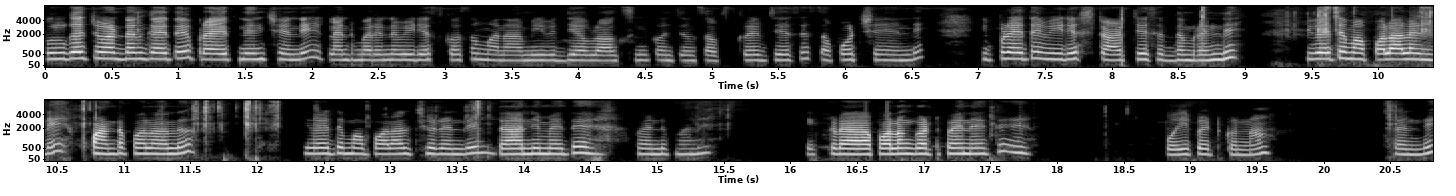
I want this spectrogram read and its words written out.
ఫుల్గా చూడడానికి అయితే ప్రయత్నించండి. ఇట్లాంటి మరిన్ని వీడియోస్ కోసం మన మీ విద్యా వ్లాగ్స్ని కొంచెం సబ్స్క్రైబ్ చేసి సపోర్ట్ చేయండి. ఇప్పుడైతే వీడియో స్టార్ట్ చేసేద్దాం రండి. ఇవైతే మా పొలాలండి పంట పొలాలు. ఇవైతే మా పొలాలు చూడండి. ధాన్యం అయితే పండిపోయి ఇక్కడ పొలం గట్టు పైన అయితే పొయ్యి పెట్టుకున్నాం. రండి.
